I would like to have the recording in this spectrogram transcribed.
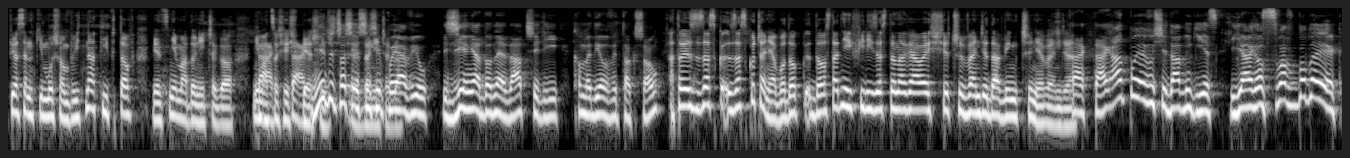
piosenki muszą być na tip-top, więc nie ma do niczego, nie ma co się tak. śpieszyć. W międzyczasie e, jeszcze się pojawił Ziemia Doneda, czyli komediowy talk show. A to jest zasko- zaskoczenia, bo do, do ostatniej chwili zastanawiałeś się, czy będzie dubbing, czy nie będzie. Tak, tak. A pojawił się dubbing i jest Jarosław Boberek,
